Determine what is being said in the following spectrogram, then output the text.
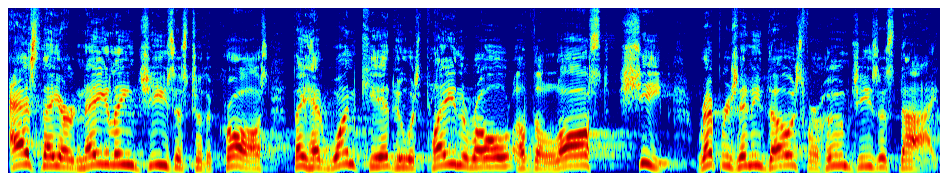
As they are nailing Jesus to the cross, they had one kid who was playing the role of the lost sheep, representing those for whom Jesus died.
